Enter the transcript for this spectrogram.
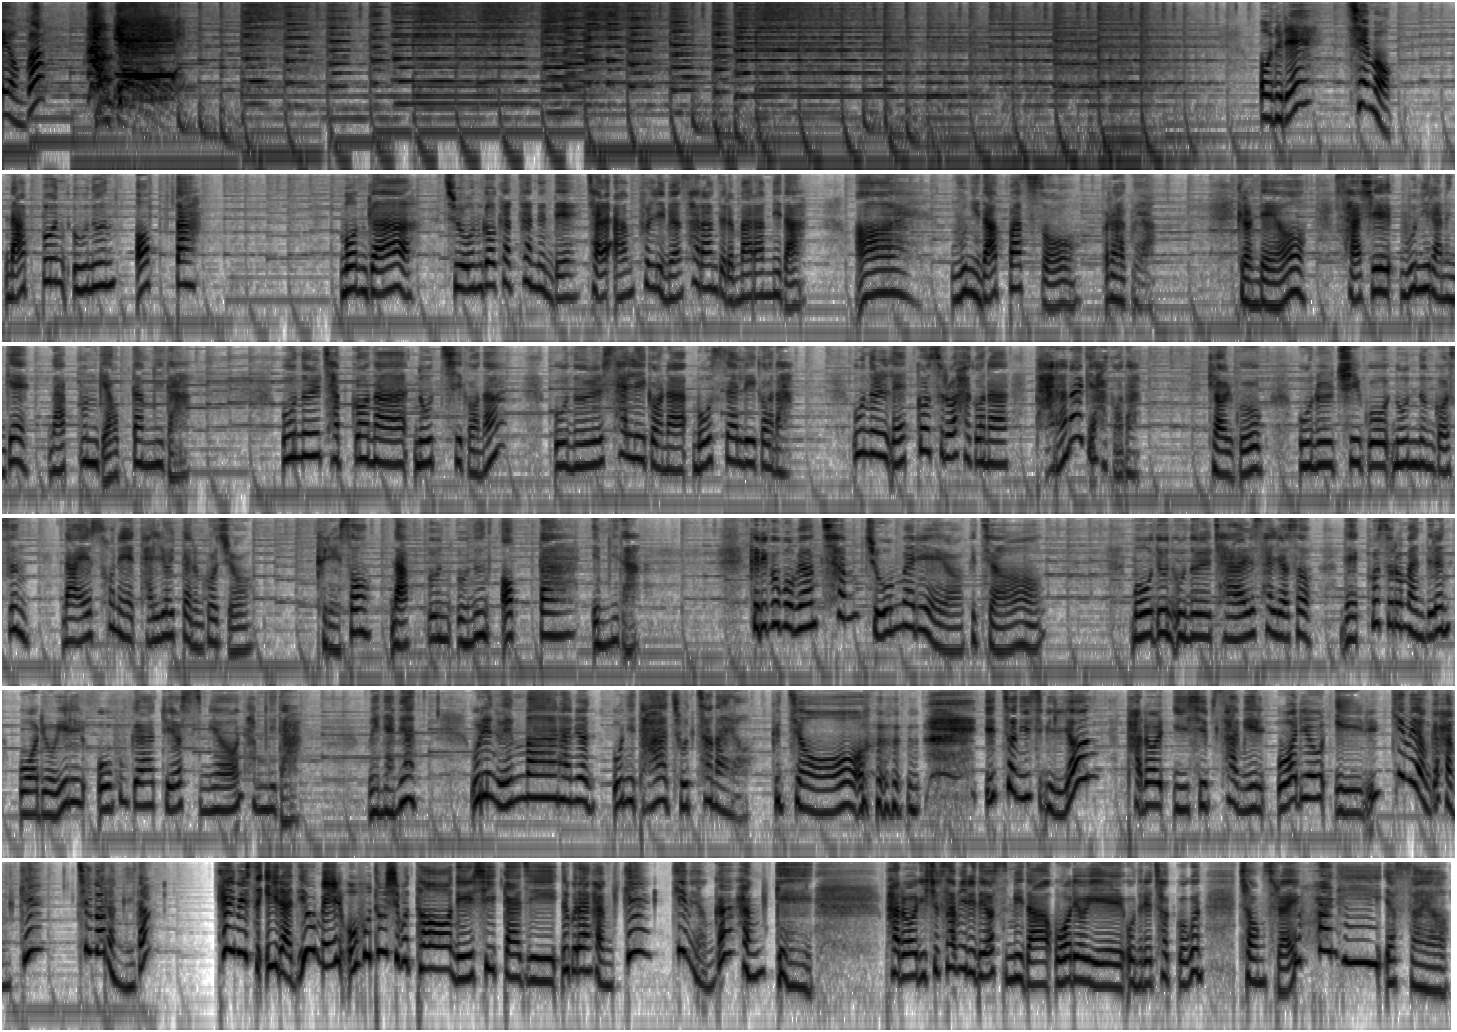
김혜영과 함께. 오늘의 제목 나쁜 운은 없다. 뭔가 좋은 것 같았는데 잘 안 풀리면 사람들은 말합니다. 아, 운이 나빴어. 라고요. 그런데요, 사실 운이라는 게 나쁜 게 없답니다. 운을 잡거나 놓치거나, 운을 살리거나 못 살리거나, 운을 내 것으로 하거나 달아나게 하거나, 결국 운을 쥐고 놓는 것은 나의 손에 달려 있다는 거죠. 그래서 나쁜 운은 없다입니다. 그리고 보면 참 좋은 말이에요. 그쵸? 모든 운을 잘 살려서 내 것으로 만드는 월요일 오후가 되었으면 합니다. 왜냐면 우린 웬만하면 운이 다 좋잖아요. 그쵸? 2021년 8월 23일 월요일 김혜영과 함께 출발합니다. KBS 2라디오 매일 오후 2시부터 4시까지 누구랑 함께? 김혜영과 함께. 8월 23일이 되었습니다. 월요일 오늘의 첫 곡은 정수라의 환희였어요.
